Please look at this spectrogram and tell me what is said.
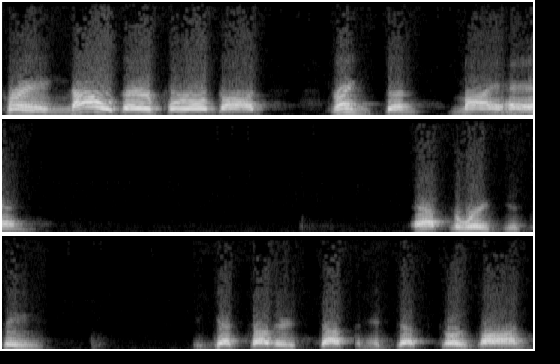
praying, now therefore, O God, strengthen my hand. Afterwards, you see, he gets other stuff and it just goes on.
